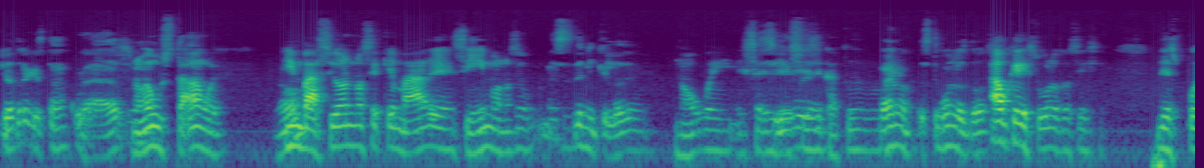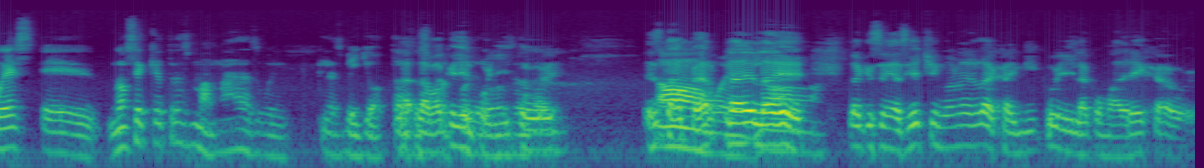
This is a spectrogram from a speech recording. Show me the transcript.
que otra que estaban curadas. No me gustaban, güey. ¿no? Invasión, no sé qué madre, encima, no sé. Ese es de Nickelodeon. No, güey. Ese, Sí, ese güey. es de Cartoon Network. Bueno, estuvo en los dos. Ah, ok, estuvo los dos, sí, sí. Después, eh, no sé qué otras mamadas, güey. Las bellotas. la, vaca y el pollito, güey. Esa No, perra. güey, La, de- la, de- la que se me hacía chingona era la Jaimico y la comadreja, güey.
